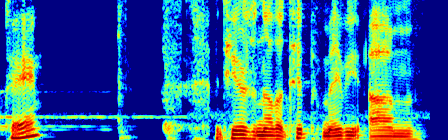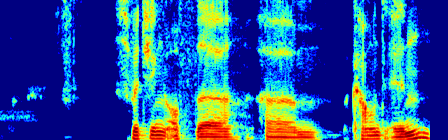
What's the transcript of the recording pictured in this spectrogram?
Okay. And here's another tip, maybe um, switching off the um, count in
